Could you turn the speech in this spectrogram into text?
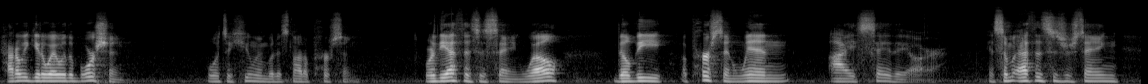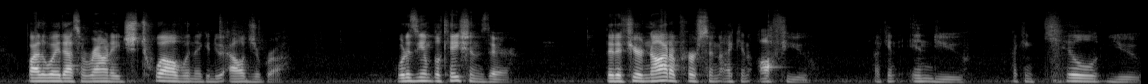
How do we get away with abortion? Well, it's a human, but it's not a person. Where the ethicist is saying, well, they'll be a person when I say they are. And some ethicists are saying, by the way, that's around age 12 when they can do algebra. What is the implications there? That if you're not a person, I can off you, I can end you, I can kill you.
